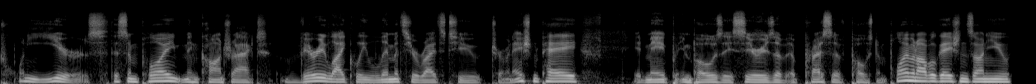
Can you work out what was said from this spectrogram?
20 years, this employment contract very likely limits your rights to termination pay. It may impose a series of oppressive post employment obligations on you.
